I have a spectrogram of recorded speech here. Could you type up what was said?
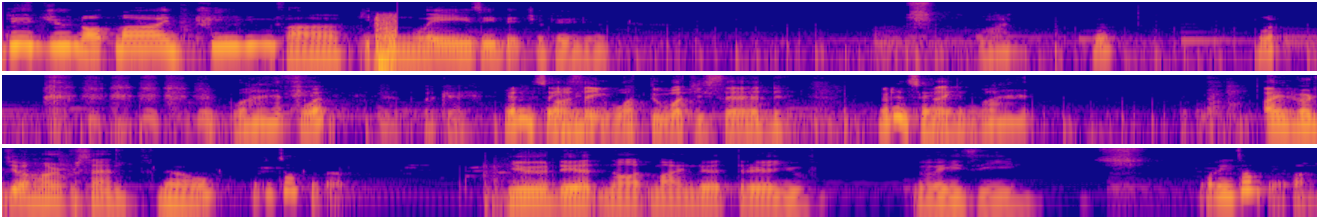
Did you not mind three fucking lazy bitch? Okay, anyway. What? Huh? What? what? What? Okay. I didn't say I was anything. saying what to what you said. I didn't say Like anything. what? I heard you 100%. No. What are you talking about? You did not mind the tree, you lazy. What are you talking about?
